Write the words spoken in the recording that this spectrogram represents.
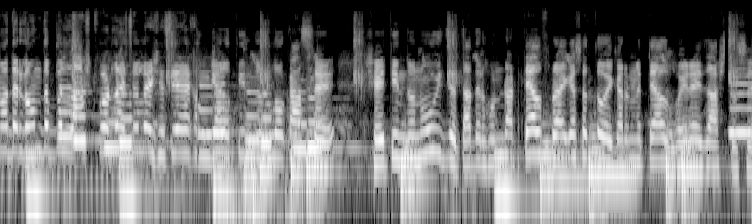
আমাদের গন্তব্যের লাস্ট পর্যায়ে চলে এসেছি এখন আরও তিনজন লোক আছে। সেই তিনজন ওই যে তাদের হোন্ডার তেল ফুরাই গেছে তো ওই কারণে তেল ভইরাই যে আসতেছে।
